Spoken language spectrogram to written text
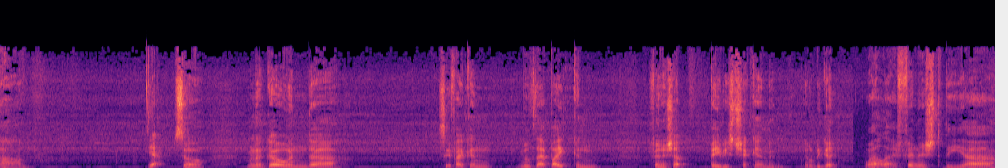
um, yeah. So I'm gonna go and uh, see if I can move that bike and finish up baby's chicken, and it'll be good. Well, I finished the uh,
